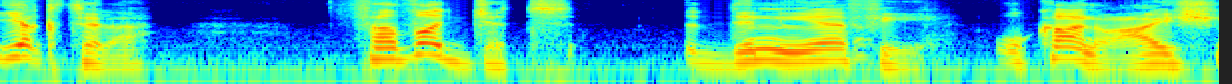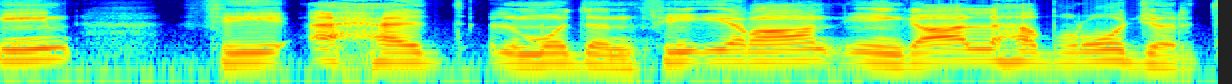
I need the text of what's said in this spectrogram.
يقتله. فضجت الدنيا فيه وكانوا عايشين في أحد المدن في إيران ينقال لها بروجرد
